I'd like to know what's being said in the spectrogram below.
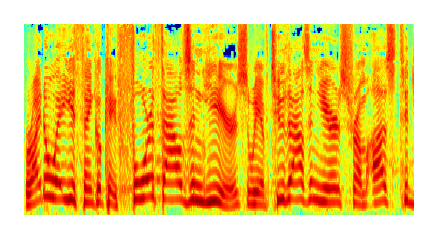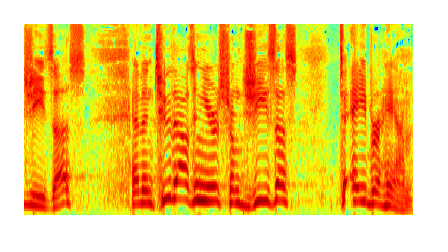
Right away, you think, okay, 4,000 years, so we have 2,000 years from us to Jesus, and then 2,000 years from Jesus to Abraham.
